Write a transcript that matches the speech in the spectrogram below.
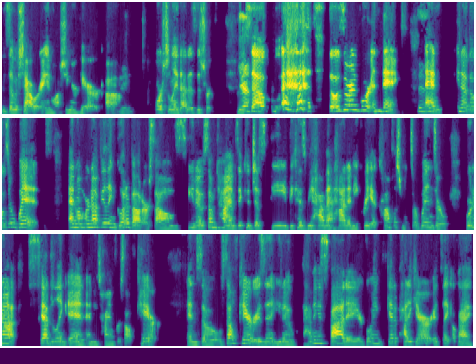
And so is showering and washing your hair. Um, right. Fortunately, that is the truth. Yeah. So those are important things. Yeah. And, you know, those are wins. And when we're not feeling good about ourselves, you know, sometimes it could just be because we haven't had any great accomplishments or wins, or we're not scheduling in any time for self care. And so self care isn't, you know, having a spa day or going get a pedicure. It's like, okay,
